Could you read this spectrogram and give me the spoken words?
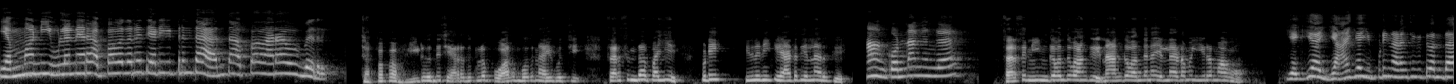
எம்மா நீ இவ்வளவு நேரம் அப்பாவை தானே தேடிட்டு இருந்தா? அந்த அப்பா வராவு பேரு. சப்பப்பா வீடு வந்து சேர்றதுக்குள்ள போதும் போதும் ஆகி போச்சு சரசு இந்த பைய இப்படி இதுல நீங்க கேட்டது எல்லாம் இருக்கு. சரசு நீ இங்க வந்து வாங்கு. நான் அங்க வந்தேன்னா எல்லா இடமும் ஈரமாகும். ஐயா யாயா இப்படி நினைச்சுக்கிட்டு வந்தா?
